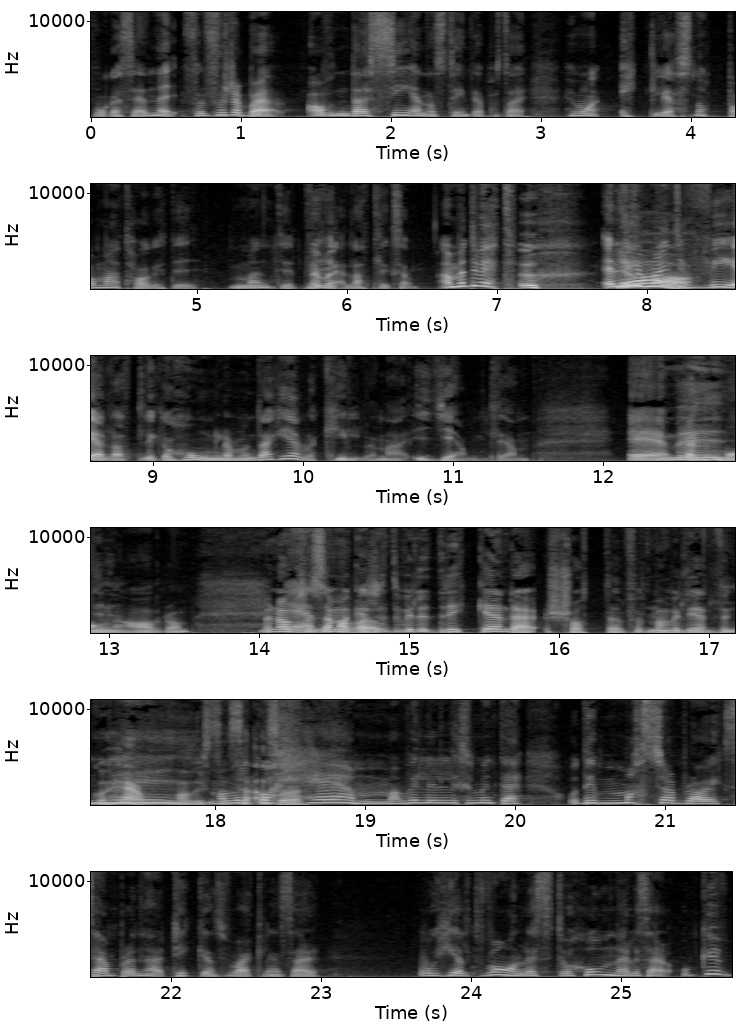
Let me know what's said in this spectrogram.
våga säga nej. För det första bara, av den där scenen så tänkte jag på så här, hur många äckliga snoppar man har tagit i. Man inte Nej, men- velat liksom. Ja men du vet. Usch. Eller hur Ja. man inte velat ligga och hångla med de där jävla killarna egentligen. Eh, Nej. väldigt många av dem. Men också Eh, så man, man var- kanske inte ville dricka den där shotten för man ville egentligen gå hem. Nej, Man, visste man så- vill gå alltså, hem. Man ville liksom inte... Och det är massor av bra exempel i den här artikeln som verkligen så här... Och helt vanliga situationer. Eller så här, åh gud,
